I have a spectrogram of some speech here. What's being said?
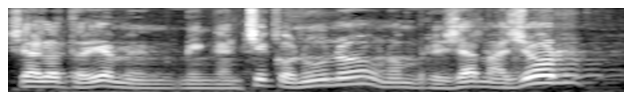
Ya el otro día me enganché con uno, un hombre ya mayor,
